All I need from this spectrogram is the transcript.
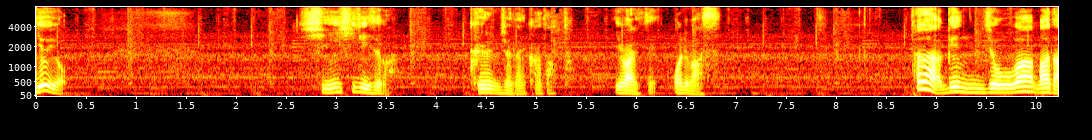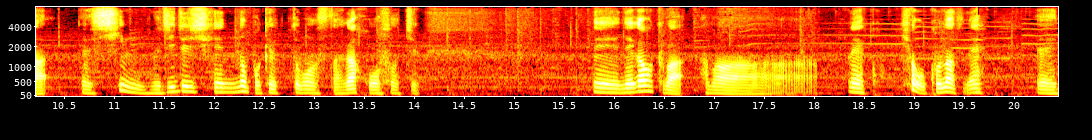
よいよ新シリーズが来るんじゃないかなと言われております。ただ現状はまだ新無印編のポケットモンスターが放送中。えー、願わくば、まあ、ね、今日この後ね、えー、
